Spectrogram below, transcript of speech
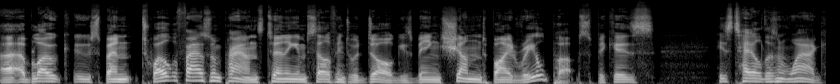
Uh, a bloke who spent £12,000 turning himself into a dog is being shunned by real pups because his tail doesn't wag.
